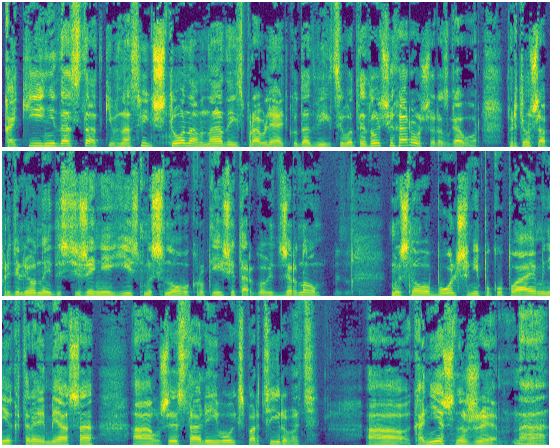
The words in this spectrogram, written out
Какие недостатки в нас видите, что нам надо исправлять, куда двигаться. вот это очень хороший разговор. При том, что определенные достижения есть, мы снова крупнейший торговец зерном. Безусловно мы снова больше не покупаем некоторое мясо, а уже стали его экспортировать. А, конечно же, а,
